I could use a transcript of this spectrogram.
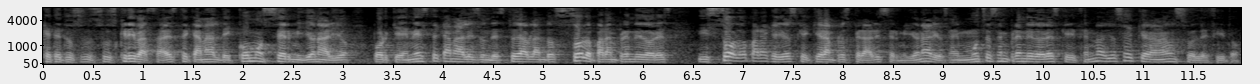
que te suscribas a este canal de cómo ser millonario, porque en este canal es donde estoy hablando solo para emprendedores y solo para aquellos que quieran prosperar y ser millonarios. Hay muchos emprendedores que dicen, no, yo el que gana un sueldecito.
